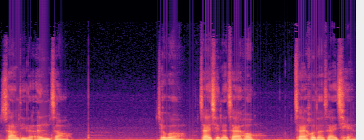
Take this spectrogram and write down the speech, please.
上帝的恩召，结果在前的在后，在后的在前。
